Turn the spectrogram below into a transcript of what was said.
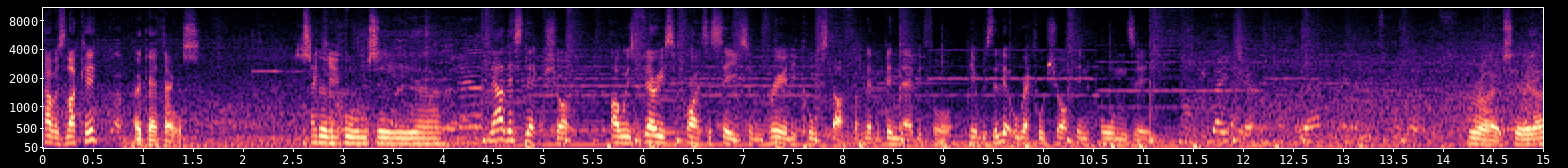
That was lucky. okay, thanks. Just Thank go to you. Hornsey. Uh, Now this next shop, I was very surprised to see some really cool stuff. I've never been there before. It was the little record shop in Hornsey. right, here we go.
